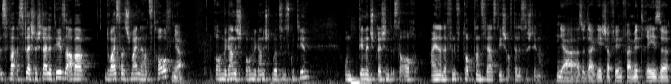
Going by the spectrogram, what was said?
ist, ist vielleicht eine steile These, aber du weißt, was ich meine, der hat es drauf. Ja. Brauchen wir, gar nicht, brauchen wir gar nicht drüber zu diskutieren. Und dementsprechend ist er auch einer der fünf Top-Transfers, die ich auf der Liste stehen habe. Ja, also da gehe ich auf jeden Fall mit. Rese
